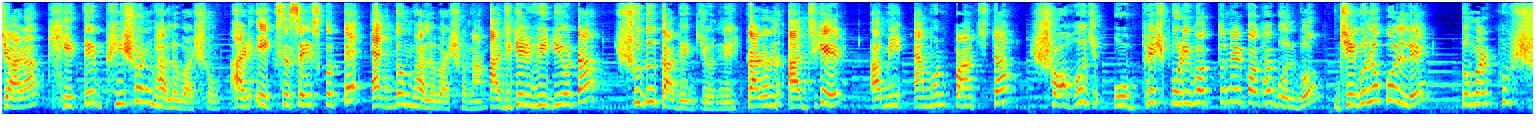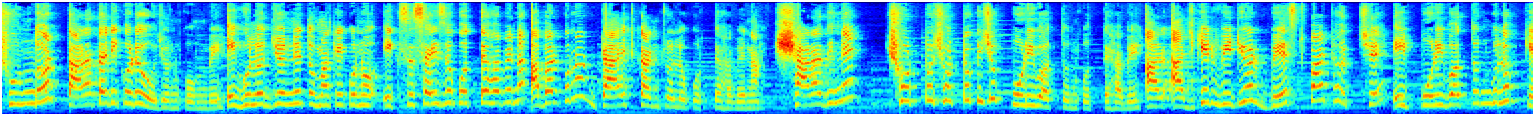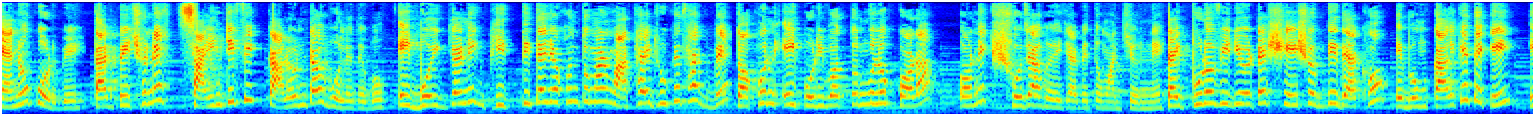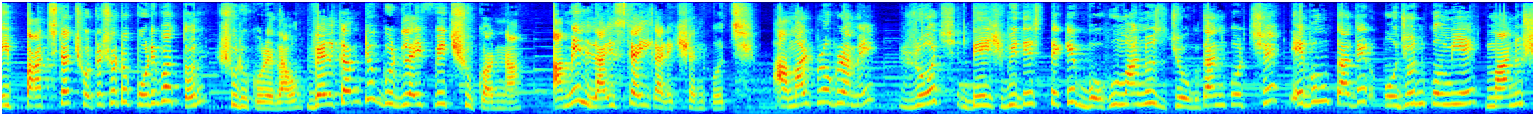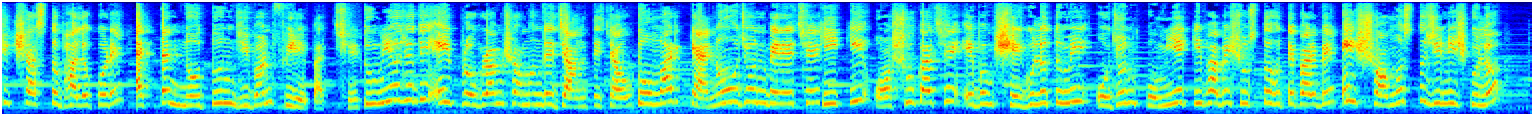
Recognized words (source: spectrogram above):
যারা খেতে ভীষণ ভালোবাসো আর এক্সারসাইজ করতে একদম ভালোবাসো না। আজকের ভিডিওটা শুধু তাদের জন্য। কারণ আজকের আমি এমন পাঁচটা সহজ অভ্যেস পরিবর্তনের কথা বলব, যেগুলো করলে তোমার খুব সুন্দর তাড়াতাড়ি করে ওজন কমবে। এগুলোর জন্য তোমাকে কোনো এক্সারসাইজও করতে হবে না, আবার কোনো ডায়েট কন্ট্রোলও করতে হবে না। সারাদিনে ছোট্ট ছোট্ট কিছু পরিবর্তন করতে হবে। আর আজকের ভিডিওর বেস্ট পার্ট হচ্ছে এই পরিবর্তনগুলো কেন করবে, তার পেছনে সাইন্টিফিক কারণটাও বলে দেব। এই বৈজ্ঞানিক ভিত্তিটা যখন তোমার মাথায় ঢুকে থাকবে, তখন এই পরিবর্তনগুলো করা অনেক সোজা হয়ে যাবে তোমার জন্য। তাই পুরো ভিডিওটা শেষ অবধি দেখো এবং কালকে থেকেই এই পাঁচটা ছোট ছোট পরিবর্তন শুরু করে দাও। Welcome to good life with Sukanya আমি লাইফস্টাইল কারেকশন করছি। আমার প্রোগ্রামে রোজ দেশ বিদেশ থেকে বহু মানুষ যোগদান করছে এবং তাদের ওজন কমিয়ে মানসিক স্বাস্থ্য ভালো করে একটা নতুন জীবন ফিরে পাচ্ছে। তুমিও যদি এই প্রোগ্রাম সম্বন্ধে জানতে চাও, তোমার কেন ওজন বেড়েছে, কি কি অসুখ আছে এবং সেগুলো তুমি ওজন কমিয়ে কীভাবে সুস্থ হতে পারবে, এই সমস্ত জিনিসগুলো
